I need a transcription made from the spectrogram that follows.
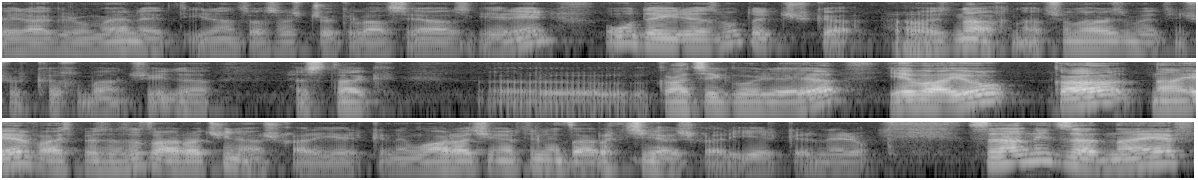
վերագրում են այդ իրանց ասած Չ կլասի ազգերին, ու դե իրենց մոտ այդ չկա։ հա։ Բայց նախ նացիոնալիզմը այդ ինչ որ քխբան չի, դա հստակ կատեգորիա է եւ այո կա նաեւ այսպես ասած առաջին աշխարհի երկրներ ու առաջին հերթին հենց առաջի աշխարհի երկրներում սրանից զատ նաեւ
